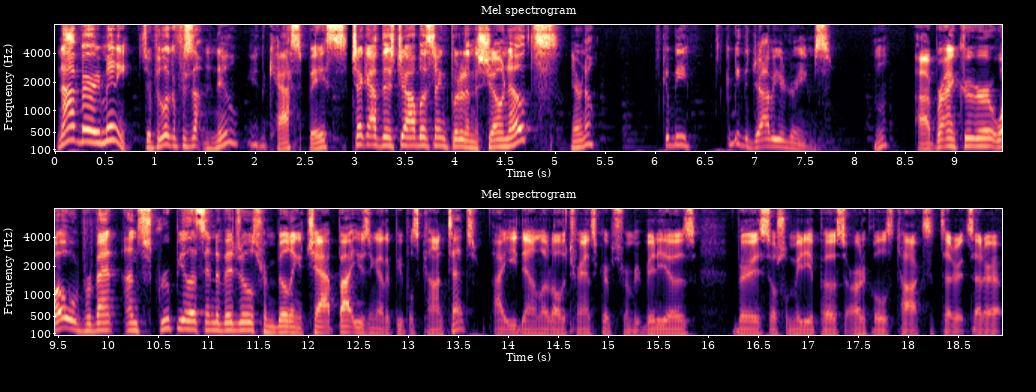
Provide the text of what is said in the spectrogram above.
not very many. So if you're looking for something new in the CAS space, check out this job listing, put it in the show notes. You never know. Could be could be the job of your dreams. Hmm? Uh, Brian Kruger, what will prevent unscrupulous individuals from building a chatbot using other people's content, i.e., download all the transcripts from your videos, various social media posts, articles, talks, etc., etc.,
